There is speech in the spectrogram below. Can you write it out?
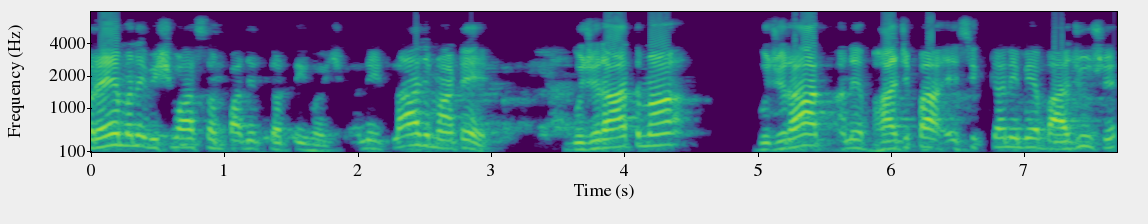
પ્રેમ અને વિશ્વાસ સંપાદિત કરતી હોય છે. અને એટલા જ માટે ગુજરાતમાં ગુજરાત અને ભાજપા એ સિક્કાની બે બાજુ છે.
